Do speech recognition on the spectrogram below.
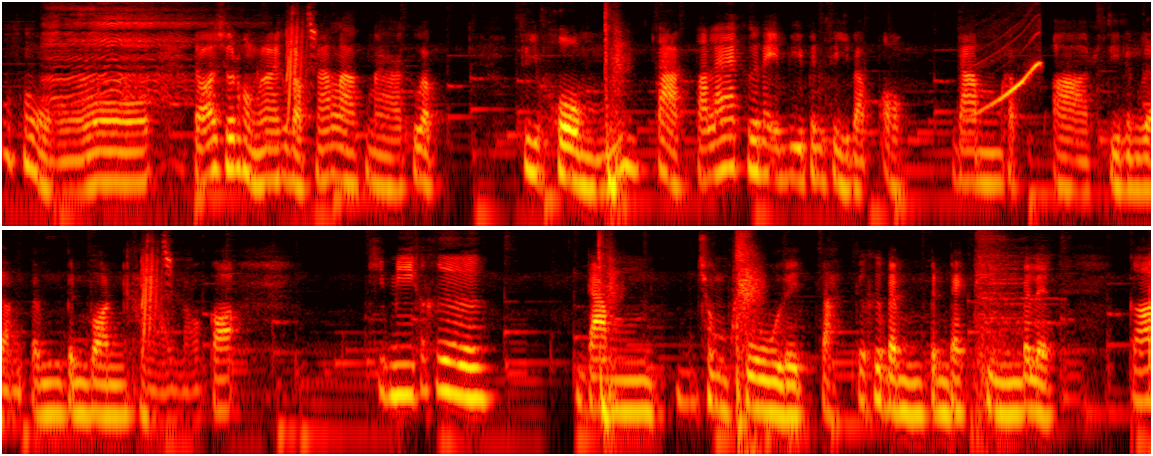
โอ้โห แต่ว่าชุดของนายคือแบบน่ารักมากคือแบบสีผมจากตอนแรกคือใน MV เป็นสีแบบออกดำกับอ่าสีเหลืองๆเป็นเป็นบอลขาวเนาะก็คลิปนี้ก็คือดำชมพูเลยจ้ะก็คือเป็นเป็นแบ็คพิงไปเลย ก็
